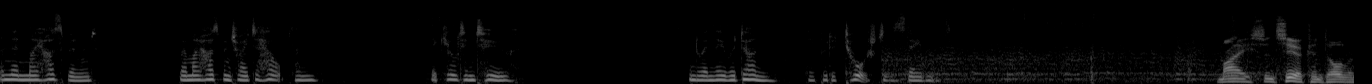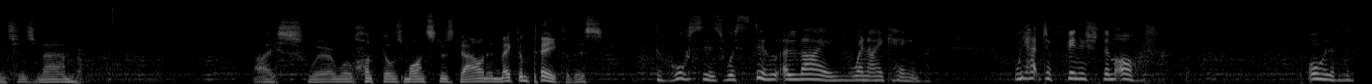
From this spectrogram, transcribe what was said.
And then my husband. When my husband tried to help them, they killed him too. And when they were done, they put a torch to the stables. My sincere condolences, ma'am. I swear we'll hunt those monsters down and make them pay for this. The horses were still alive when I came. We had to finish them off. All of them.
